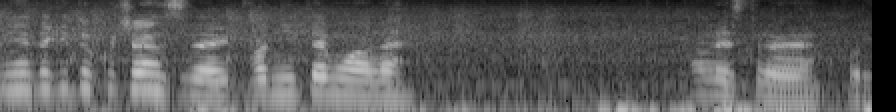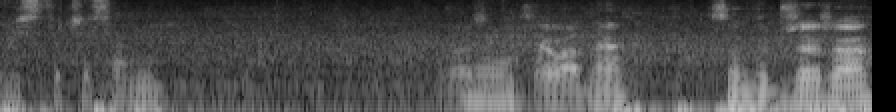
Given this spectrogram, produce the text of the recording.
Nie taki dokuczający jak dwa dni temu, ale ale jest trochę porwisty czasami. Zobaczcie, tutaj ładne są wybrzeża.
